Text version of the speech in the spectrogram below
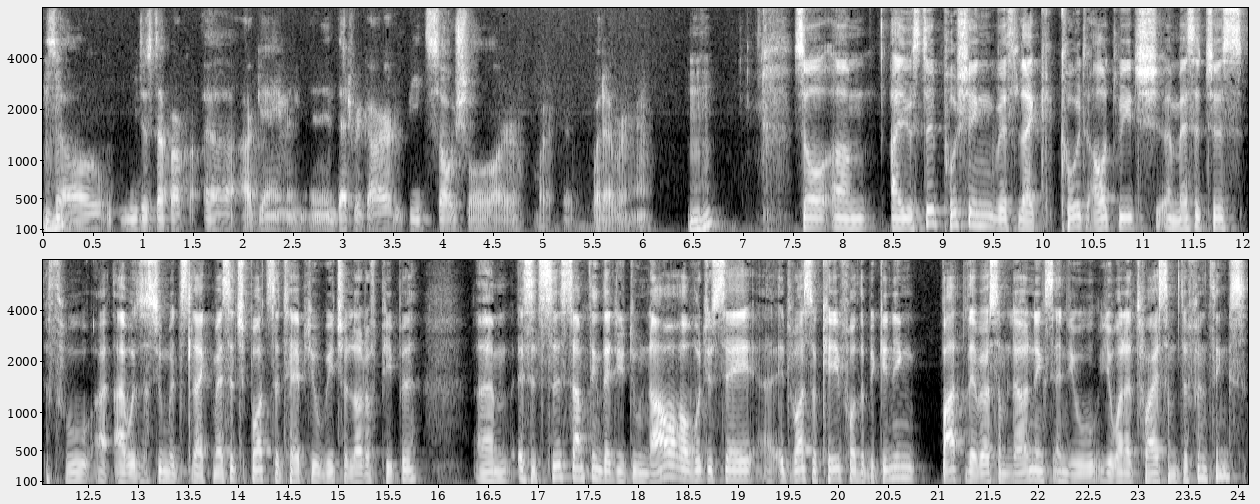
Mm-hmm. So we need to step up uh, our game in, in that regard, be it social or whatever. Yeah. Mm-hmm. So, um, are you still pushing with like cold outreach uh, messages through? I, I, would assume it's like message bots that help you reach a lot of people. Um, is it still something that you do now, or would you say uh, it was okay for the beginning, but there were some learnings and you you want to try some different things?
